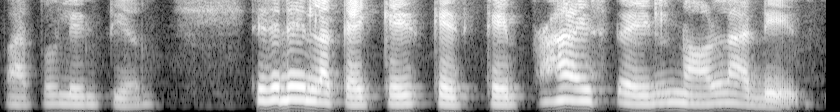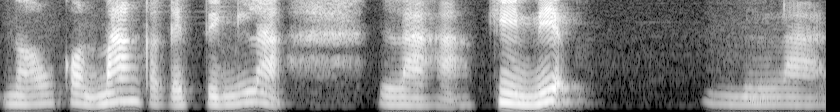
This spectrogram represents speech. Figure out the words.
và tôi lên tiếng. Thế cho nên là cái cái cái cái price đấy nó là để, nó còn mang cả cái tính là là kỷ niệm, là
